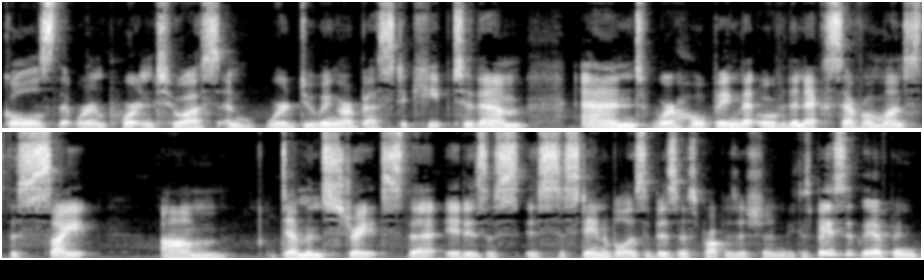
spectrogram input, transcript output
goals that were important to us and we're doing our best to keep to them and we're hoping that over the next several months the site um, demonstrates that it is, a, is sustainable as a business proposition. Because basically, I've been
